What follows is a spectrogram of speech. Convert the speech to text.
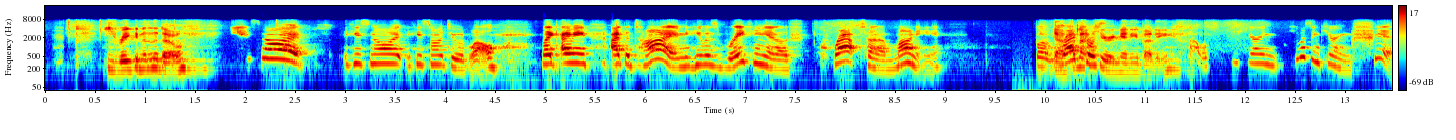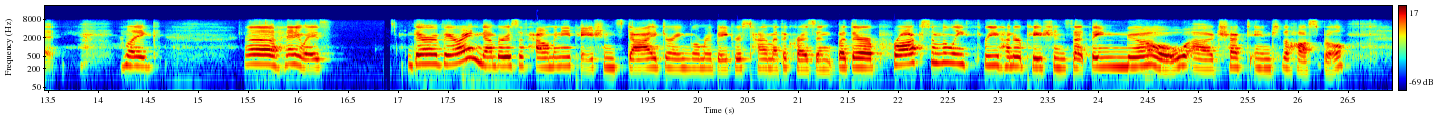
Just raking in the dough. He's not. He's not. He's not doing well. Like I mean, at the time, he was raking in a crap ton of money. But yeah, retros- not curing anybody. No, he, he wasn't curing shit. like, uh, anyways, there are varying numbers of how many patients died during Norman Baker's time at the Crescent, but there are approximately 300 patients that they know uh, checked into the hospital,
